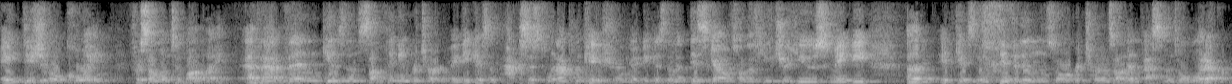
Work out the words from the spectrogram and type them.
a digital coin for someone to buy, and that then gives them something in return. Maybe it gives them access to an application, maybe it gives them a discount on the future use, maybe um, it gives them dividends or returns on investment or whatever.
